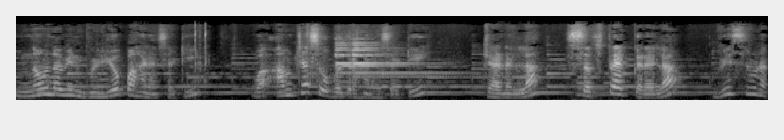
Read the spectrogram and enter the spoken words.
नवनवीन व्हिडिओ पाहण्यासाठी व आमच्यासोबत राहण्यासाठी चॅनलला सबस्क्राईब करायला विसरू नका.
